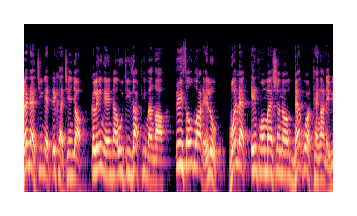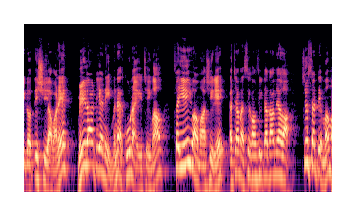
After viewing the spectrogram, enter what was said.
လက်နက်ကြီးနဲ့ပစ်ခတ်ခြင်းကြောင့်ကလင်းငယ်နှစ်ဦးကြီးစားထိမှန်ကတေဆုံးသွားတယ်လို့ Wallet Informational Network ထံကနေပြီးတော့သိရှိရပါတယ်။မေလ၁ရက်နေ့မနက်9:00နာရီအချိန်မှာစရေးရွာမှာရှိတဲ့အကြမ်းဖက်စစ်ကောင်စီတပ်သားများက87မမ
